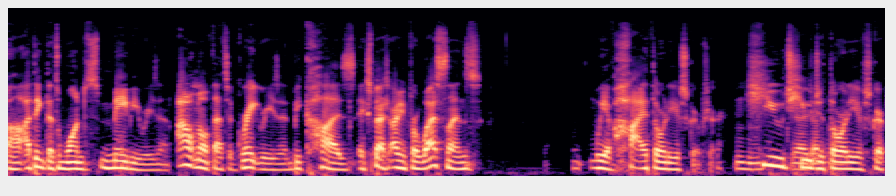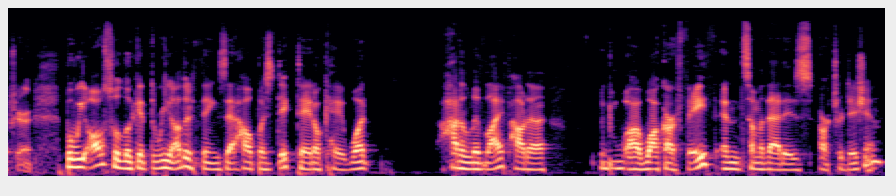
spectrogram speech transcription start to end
Uh, I think that's one maybe reason. I don't know if that's a great reason because, especially, I mean, for Wesleyans, we have high authority of scripture mm-hmm. huge huge authority of scripture but we also look at three other things that help us dictate okay what how to live life how to uh, walk our faith and some of that is our tradition.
